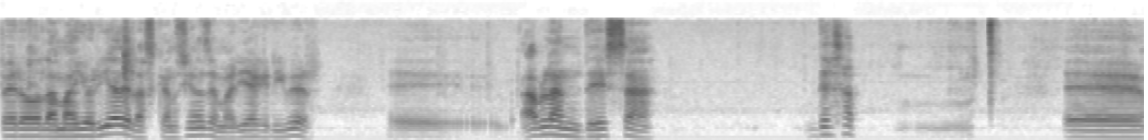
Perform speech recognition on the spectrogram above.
pero la mayoría de las canciones de María Grieber eh, hablan de esa... de esa... eh,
